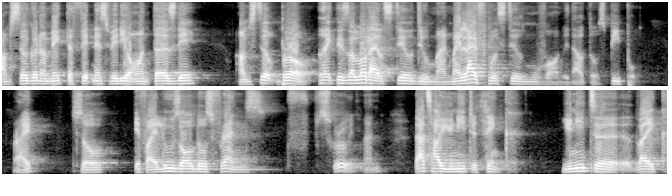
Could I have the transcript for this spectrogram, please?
i'm still to make the fitness video on thursday I'm still, bro, like there's a lot I'll still do, man. My life will still move on without those people, right? So if I lose all those friends, f- screw it, man. That's how you need to think. You need to, like,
